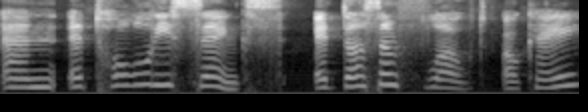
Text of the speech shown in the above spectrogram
and it totally sinks. It doesn't float, okay?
